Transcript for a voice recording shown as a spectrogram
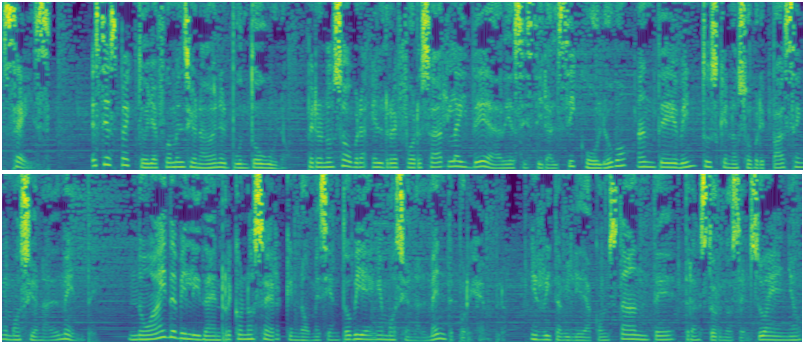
6. Este aspecto ya fue mencionado en el punto 1, pero no sobra el reforzar la idea de asistir al psicólogo ante eventos que nos sobrepasen emocionalmente. No hay debilidad en reconocer que no me siento bien emocionalmente, por ejemplo. Irritabilidad constante, trastornos del sueño,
